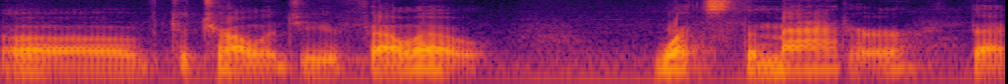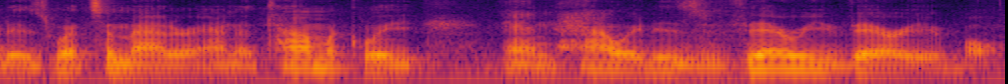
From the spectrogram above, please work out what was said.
of tetralogy of Fallot. What's the matter, that is, what's the matter anatomically, and how it is very variable.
